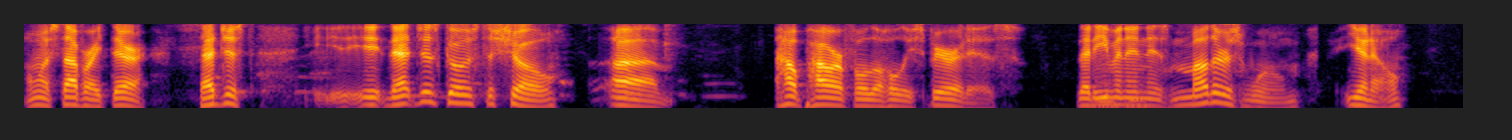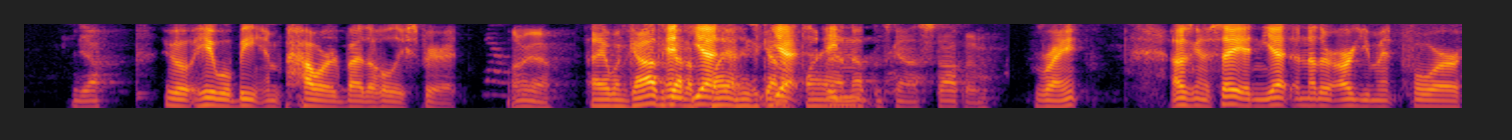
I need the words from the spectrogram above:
I'm going to stop right there. That just it, that just goes to show um, how powerful the Holy Spirit is. That even in Mhm. his mother's womb, you know, yeah. he will, he will be empowered by the Holy Spirit, Oh yeah. Hey, when God's And got a yet- plan, He's got yet a plan. in- Nothing's gonna stop him. right? I was going to say, and yet another argument for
